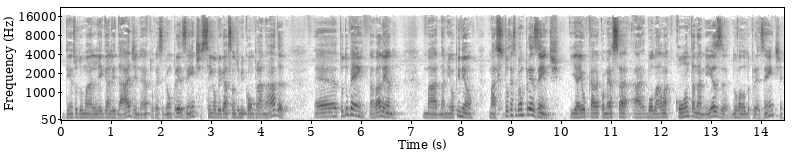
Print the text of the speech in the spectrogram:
dentro de uma legalidade, né, tu receber um presente sem obrigação de me comprar nada, é tudo bem, tá valendo, mas, na minha opinião. Mas se tu receber um presente e aí o cara começa a bolar uma conta na mesa do valor do presente,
